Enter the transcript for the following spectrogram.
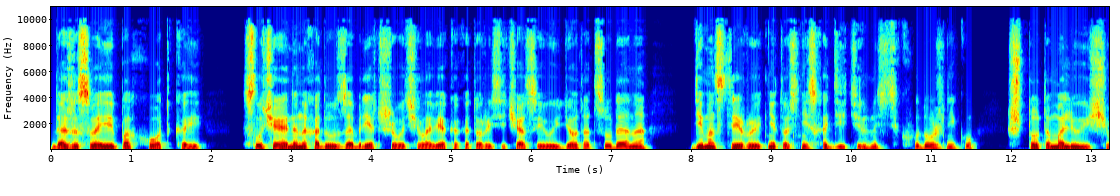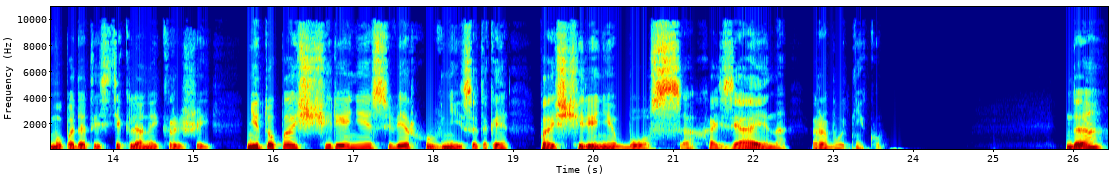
Даже своей походкой, случайно на ходу забредшего человека, который сейчас и уйдет отсюда, она демонстрирует не то снисходительность к художнику, что-то малюющему под этой стеклянной крышей, не то поощрение сверху вниз, такое поощрение босса, хозяина, работнику. Да,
